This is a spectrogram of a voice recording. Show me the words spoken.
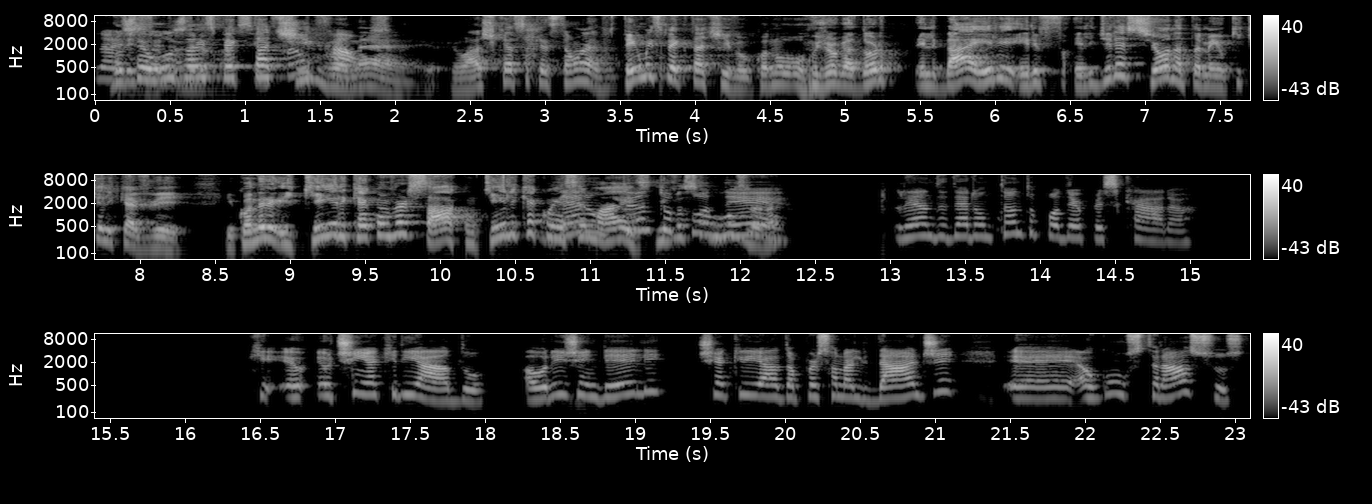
você usa a expectativa, né? Eu acho que essa questão é. Tem uma expectativa. Quando o jogador ele dá, ele, ele, ele direciona também o que, que ele quer ver. E, quando ele, e quem ele quer conversar, com quem ele quer conhecer deram mais. e você poder, usa, né? Leandro, deram tanto poder pra esse cara. Que eu, eu tinha criado a origem dele, tinha criado a personalidade, é, alguns traços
